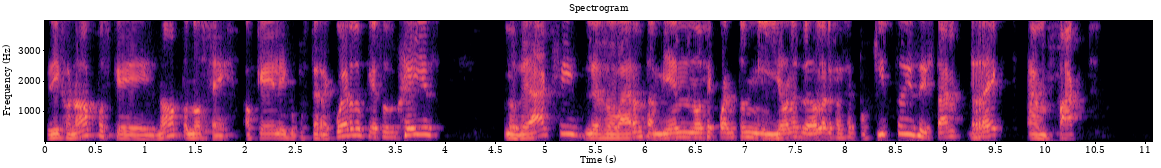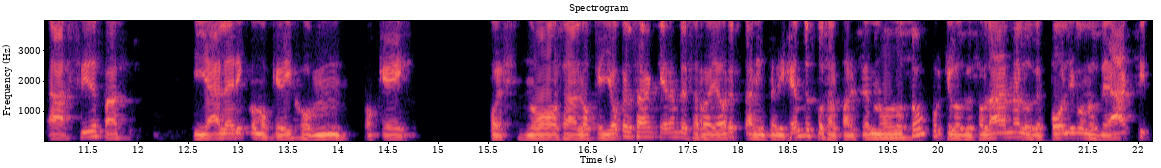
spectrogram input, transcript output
Y dijo, no, pues que, no, pues no sé. Ok, le dijo, pues te recuerdo que esos güeyes los de Axi les robaron también no sé cuántos millones de dólares hace poquito y se están rect and fact. Así de fácil. Y ya Eric como que dijo, mm, ok, pues no, o sea, lo que yo pensaba que eran desarrolladores tan inteligentes, pues al parecer no lo son, porque los de Solana, los de Polygon, los de Axi,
